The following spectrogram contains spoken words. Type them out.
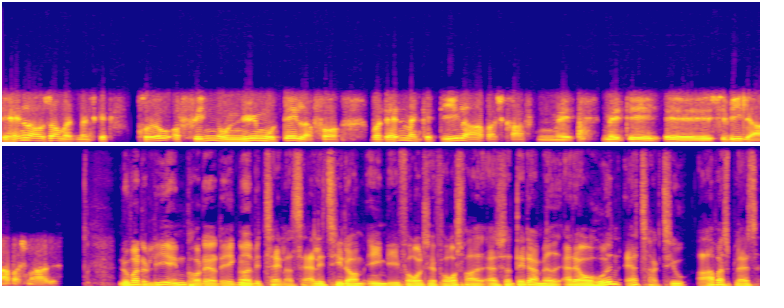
Det handler også om, at man skal prøve at finde nogle nye modeller for, hvordan man kan dele arbejdskraften med, med det øh, civile arbejdsmarked. Nu var du lige inde på det, og det er ikke noget, vi taler særligt tit om egentlig i forhold til forsvaret. Altså det der med, er det overhovedet en attraktiv arbejdsplads?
